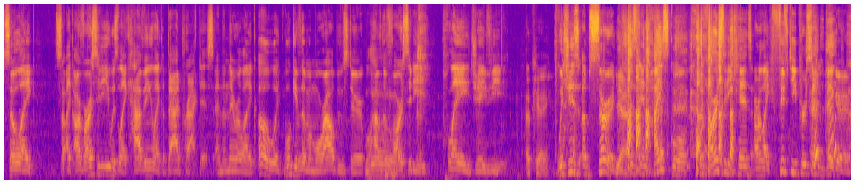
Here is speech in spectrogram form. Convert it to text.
so like. So like our varsity was like having like a bad practice, and then they were like, "Oh, like we'll give them a morale booster. We'll have the No. varsity play JV." Okay. Which is absurd Yeah. because in high school the varsity kids are like fifty percent bigger.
